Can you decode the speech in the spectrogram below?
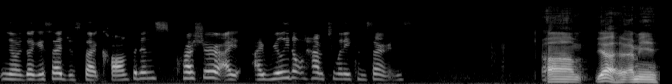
you know, like I said, just that confidence crusher, I I really don't have too many concerns. Um, yeah, I mean,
